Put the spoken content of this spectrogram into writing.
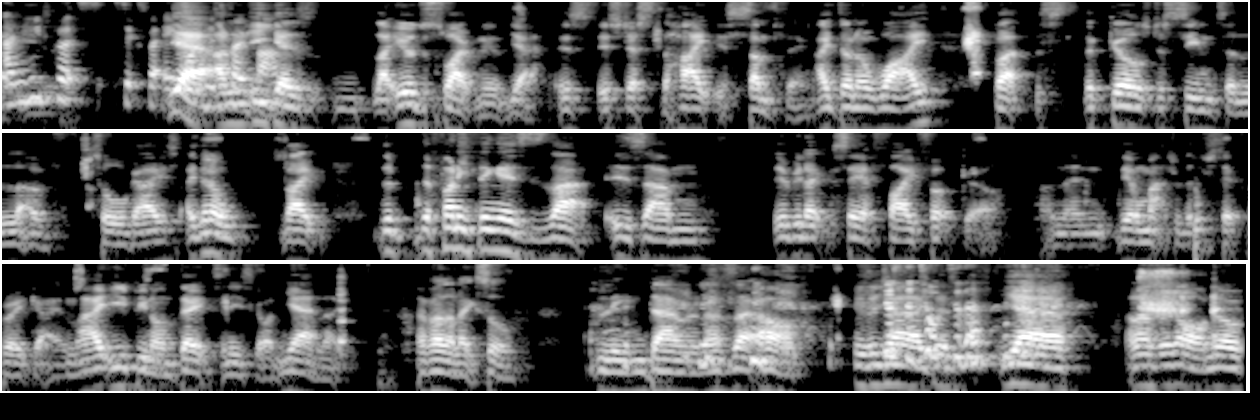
Like, and he puts six foot eight yeah, on and his profile. he gets like he'll just swipe and he'll, yeah, it's it's just the height is something. I don't know why, but the girls just seem to love tall guys. I don't know, like the the funny thing is, is that is um it'd be like say a five foot girl, and then they'll match with a six foot eight guy, and like, he's been on dates and he's gone yeah, like I've had to like sort of lean down, and I was like oh, he's like, Just yeah, I talk to them. yeah. And I was like, oh no,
